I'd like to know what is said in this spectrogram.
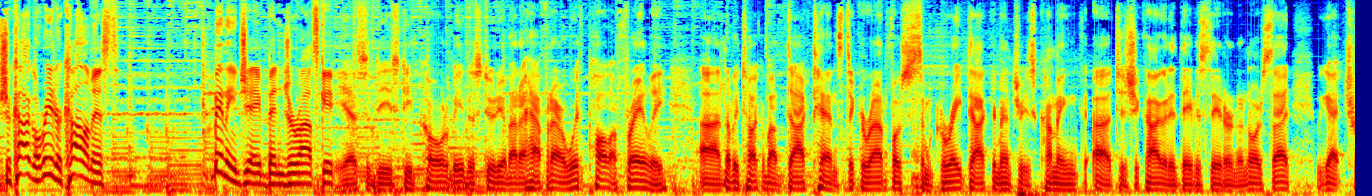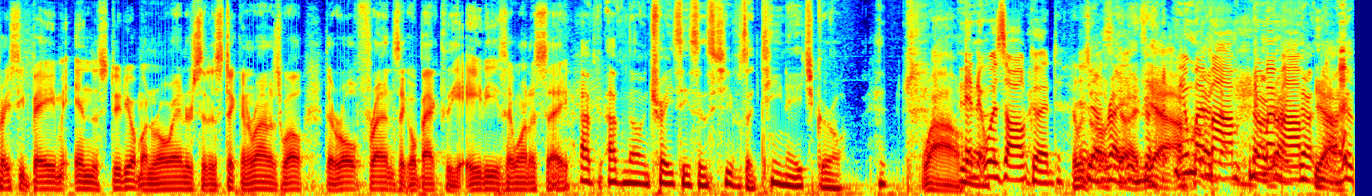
Chicago Reader columnist, Benny J. Ben Joravsky. Yes, indeed. Steve Cohen will be in the studio about a half an hour with Paula Froehle. Uh, they'll be talking about Doc 10. Stick around, folks. Some great documentaries coming uh, to Chicago to Davis Theater on the north side. We got Tracy Baim in the studio. Monroe Anderson is sticking around as well. They're old friends. They go back to the 80s, I want to say. I've, I've known Tracy since she was a teenage girl. Wow. And it was all good. It was Yeah, all right, good. exactly. Yeah. Knew my mom. Knew my right, mom. no, no, Yeah.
